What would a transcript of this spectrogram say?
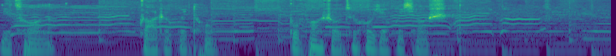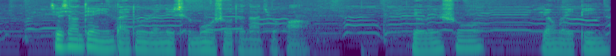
你错了，抓着会痛，不放手最后也会消失的。就像电影《摆渡人》里陈默说的那句话：“有人说，缘为冰，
